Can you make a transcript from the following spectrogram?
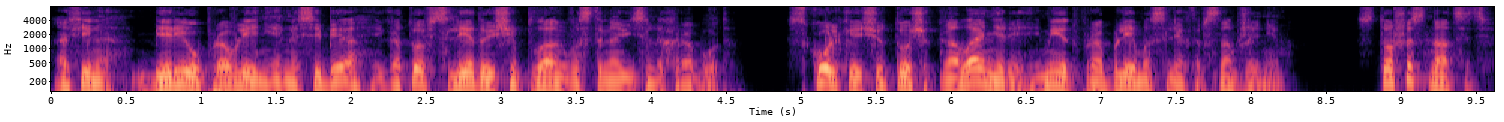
Афина, бери управление на себя и готовь следующий план восстановительных работ. Сколько еще точек на лайнере имеют проблемы с электроснабжением? 116.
